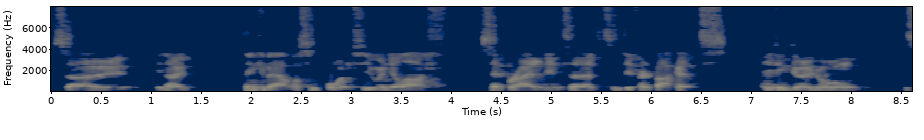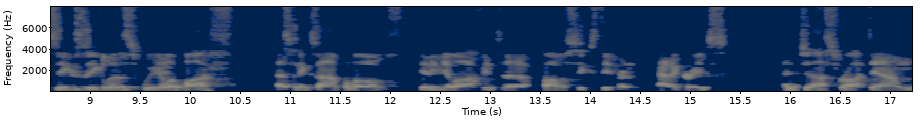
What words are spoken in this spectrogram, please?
So, you know, think about what's important to you in your life, separate it into some different buckets. You can Google Zig Ziglar's Wheel of Life. That's an example of getting your life into five or six different categories and just write down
